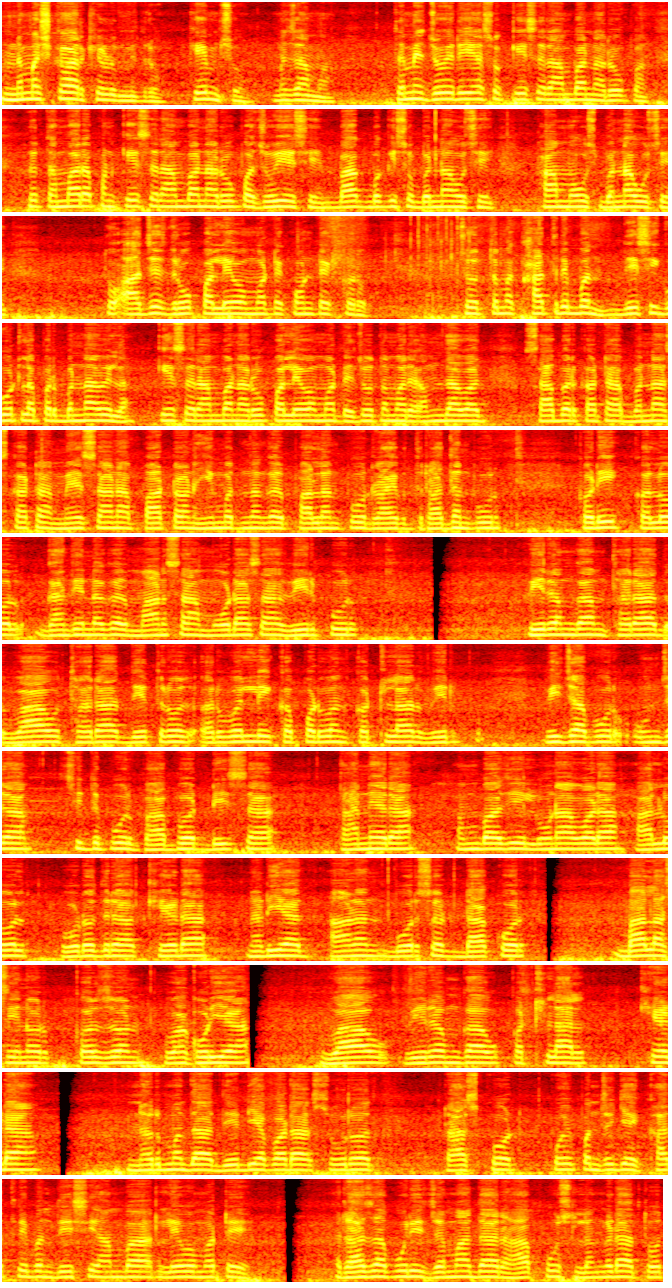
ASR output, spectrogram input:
નમસ્કાર ખેડૂત મિત્રો, કેમ છો? મજામાં? તમે જોઈ રહ્યા છો કેસર આંબાના રોપા. તો તમારા પણ કેસર આંબાના રોપા જોઈએ છે, બાગ બગીચો બનાવવો છે ફાર્મ હાઉસ બનાવવું છે. તો આજે જ રોપા લેવા માટે કોન્ટેક કરો. જો તમે ખાતરીબંધ દેશી ગોટલા પર બનાવેલા કેસર આંબાના રોપા લેવા માટે, જો તમારે અમદાવાદ, સાબરકાંઠા, બનાસકાંઠા, મહેસાણા, પાટણ, હિંમતનગર, પાલનપુર રાધનપુર કડી, કલોલ, ગાંધીનગર, માણસા, મોડાસા, વીરપુર વિરમગામ, થરાદ, વાવ, થરાદ, દેત્રોજ, અરવલ્લી કપડવંત કઠલાલ વીર, વિજાપુર, ઊંઝા, સિદ્ધપુર, ભાભર, ડીસા, ધાનેરા, અંબાજી, લુણાવાડા, હાલોલ, વડોદરા, ખેડા, નડિયાદ, આણંદ, બોરસદ, ડાકોર, બાલાસિનોર, કરજણ, વાઘોડિયા, વાવ, વિરમગાંવ, કઠલાલ, ખેડા, નર્મદા, દેડિયાપાડા, સુરત, રાજકોટ કોઈપણ જગ્યાએ ખાતરીબંધ દેશી આંબા લેવા માટે રાજાપુરી જમાદાર હાપુસ લંગડા તોતા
